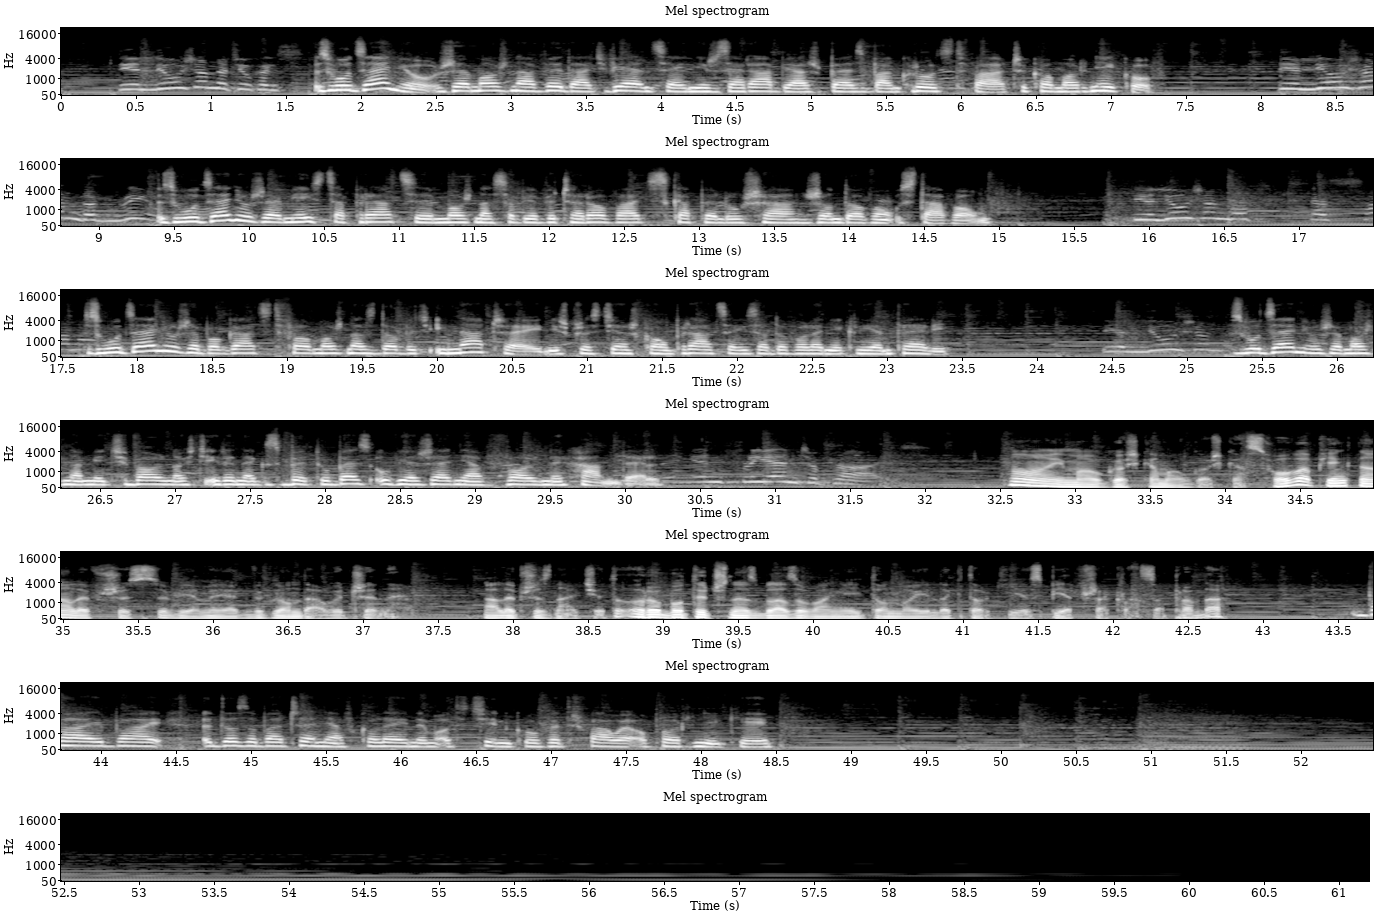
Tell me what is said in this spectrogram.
Złudzeniu, że można wydać więcej niż zarabiasz bez bankructwa czy komorników. Złudzeniu, że miejsca pracy można sobie wyczarować z kapelusza rządową ustawą. Złudzeniu, że bogactwo można zdobyć inaczej niż przez ciężką pracę i zadowolenie klienteli. Złudzeniu, że można mieć wolność i rynek zbytu bez uwierzenia w wolny handel. Oj, Małgośka, Małgośka. Słowa piękne, ale wszyscy wiemy, jak wyglądały czyny. Ale przyznajcie, to robotyczne zblazowanie i ton mojej lektorki jest pierwsza klasa, prawda? Bye bye, do zobaczenia w kolejnym odcinku Wytrwałe Oporniki.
